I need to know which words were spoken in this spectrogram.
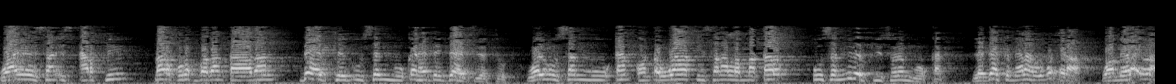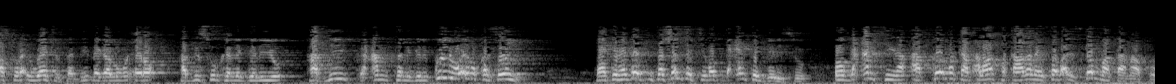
waa inaysan iscarfin dhar qurux badan qaadan dahabkeed uusan muuqan hadday dahab sidato waa inuusan muuqan oon dhawaaqiisana la maqal uusan midabkiisuna muuqan ila dahabka meelaha lagu xiraa waa meelaha in la astura ay waajibta haddii dhaga lagu xiro haddii surka la geliyo haddii gacanta la geliyo kulli waa inuu qarsooyi laakiin haddaad inta shanta jibood gacanta geliso oo gacantiina aad kor markaad alaabta qaadanaysaba iska maqanaato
